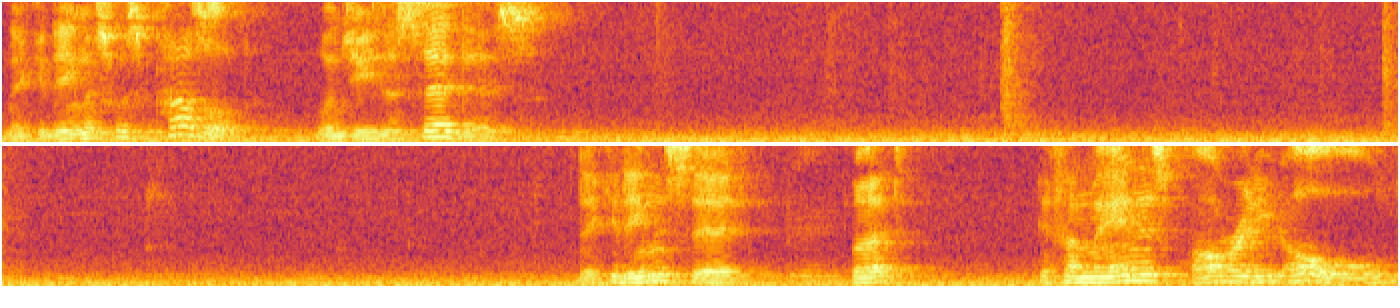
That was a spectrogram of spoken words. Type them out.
Nicodemus was puzzled when Jesus said this. Nicodemus said, But if a man is already old,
